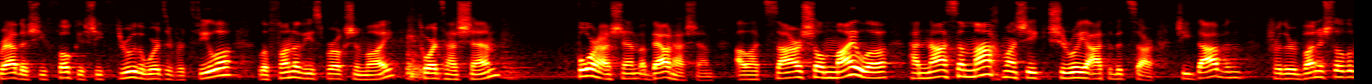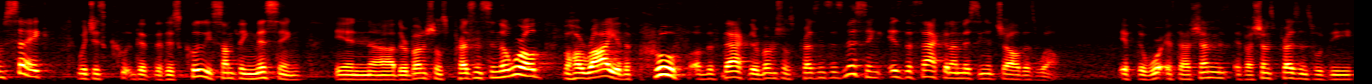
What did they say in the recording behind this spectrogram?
Rather, she focused, she threw the words of her tefillah, towards Hashem, for Hashem, about Hashem. Al hatzar shel maila hanasa machma shiruya She davened for the Rebbeinu Shalom's sake which is cl- that, that, there's clearly something missing in uh, the Shalom's presence in the world. Vaharaya, the proof of the fact that the Shalom's presence is missing, is the fact that I'm missing a child as well. If the if the Hashem if Hashem's presence would be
